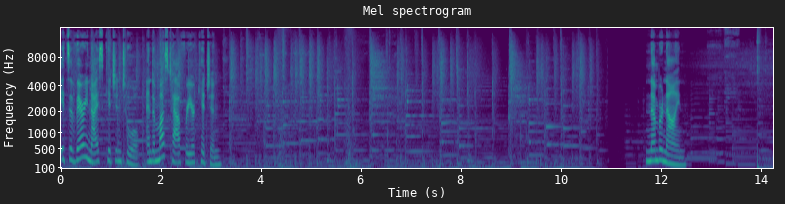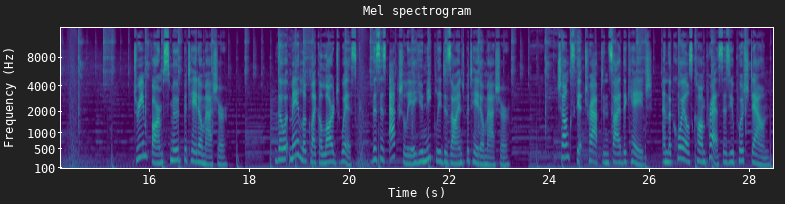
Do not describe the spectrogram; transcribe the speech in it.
It's a very nice kitchen tool and a must-have for your kitchen. Number 9. Dream Farm Smood Potato Masher. Though it may look like a large whisk, this is actually a uniquely designed potato masher. Chunks get trapped inside the cage, and the coils compress as you push down,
